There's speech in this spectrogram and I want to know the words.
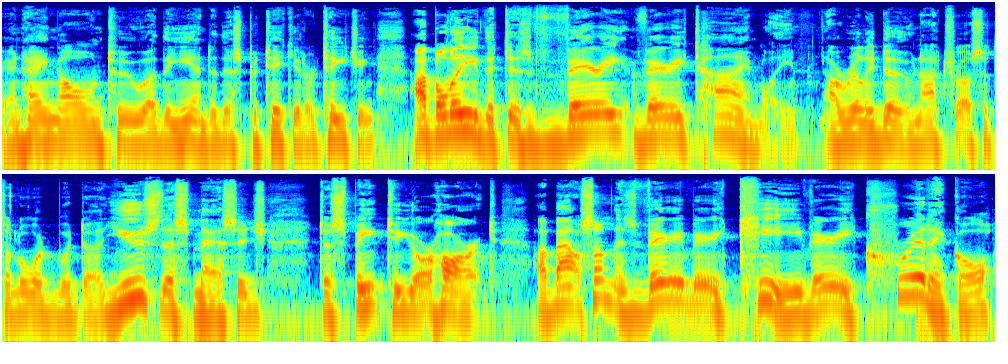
and hang on to uh, the end of this particular teaching. I believe that this is very, very timely. I really do. And I trust that the Lord would uh, use this message to speak to your heart about something that's very, very key, very critical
